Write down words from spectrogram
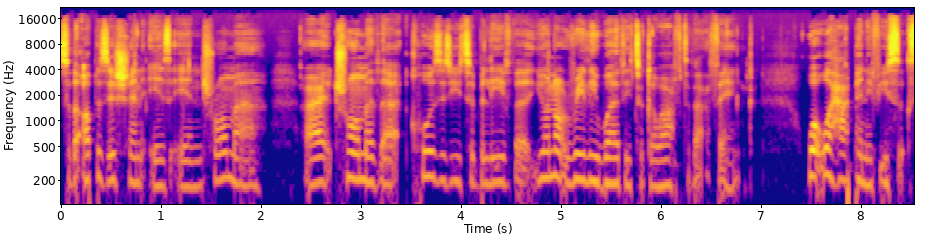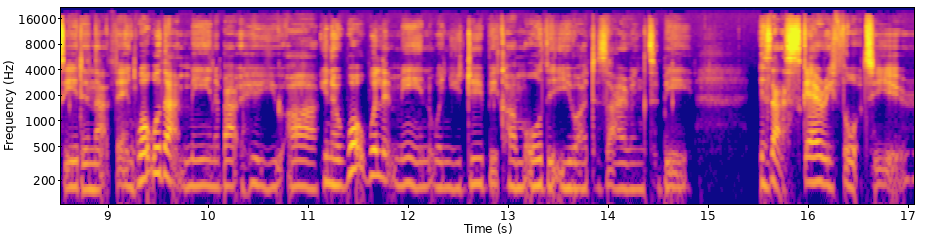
So the opposition is in trauma, right? Trauma that causes you to believe that you're not really worthy to go after that thing. What will happen if you succeed in that thing? What will that mean about who you are? You know, what will it mean when you do become all that you are desiring to be? Is that scary thought to you?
